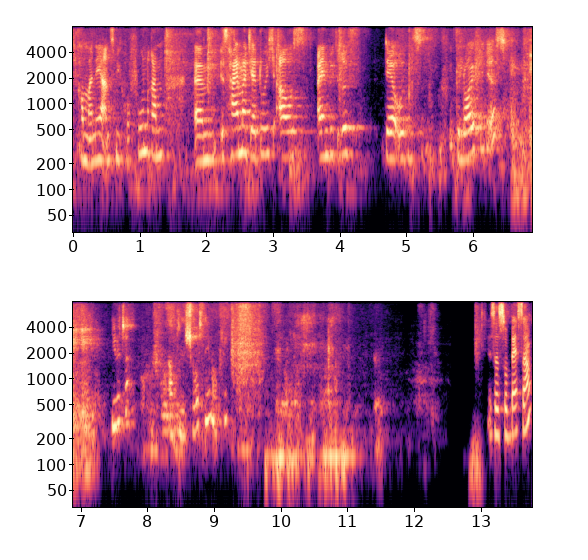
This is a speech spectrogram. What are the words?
ich komme mal näher ans Mikrofon ran, ähm, ist Heimat ja durchaus ein Begriff, der uns geläufig ist. Wie bitte? Auf den Schoß nehmen, okay. Ist das so besser?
